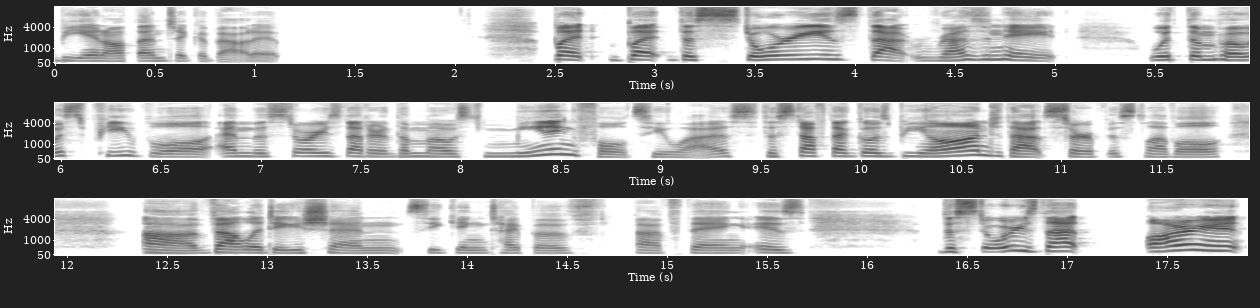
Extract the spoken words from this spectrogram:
be inauthentic about it. But but the stories that resonate with the most people and the stories that are the most meaningful to us the stuff that goes beyond that surface level uh, validation seeking type of, of thing is the stories that aren't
